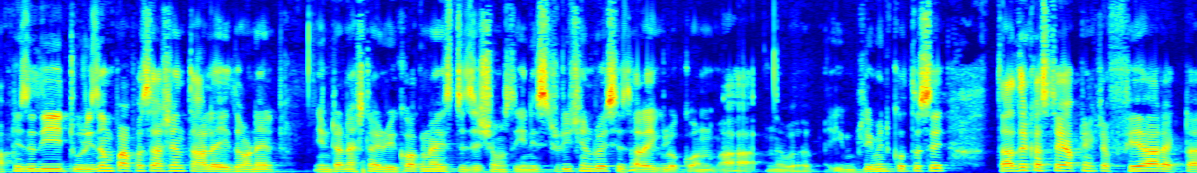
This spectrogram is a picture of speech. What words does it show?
আপনি যদি ট্যুরিজম পারপাসে আসেন তাহলে এই ধরনের ইন্টারন্যাশনাল রিকগনাইজড যে সমস্ত ইনস্টিটিউশন রয়েছে যারা এগুলো ইমপ্লিমেন্ট করতেছে, তাদের কাছ থেকে আপনি একটা ফেয়ার একটা,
